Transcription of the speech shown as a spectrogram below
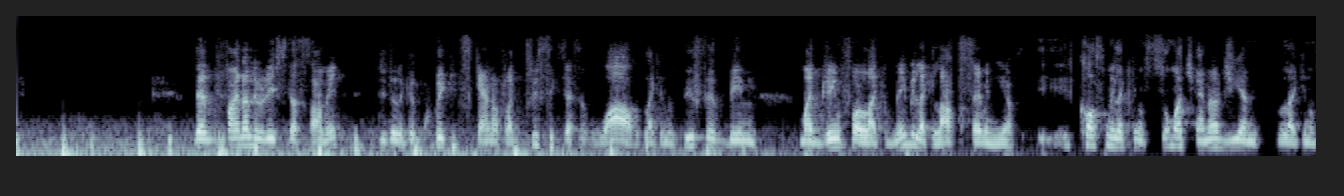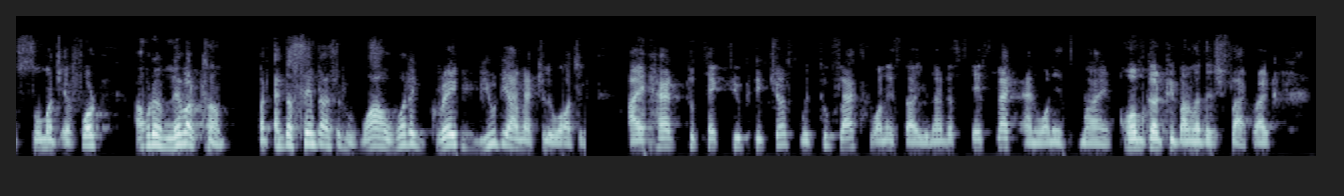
Then finally reached the summit, did like a quick scan of like 360. I said, wow, like you know, this has been my dream for like maybe like last seven years. It cost me like you know so much energy and like you know so much effort. I would have never come. But at the same time, I said, wow, what a great beauty I'm actually watching. I had to take few pictures with two flags. One is the United States flag and one is my home country, Bangladesh flag, right?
